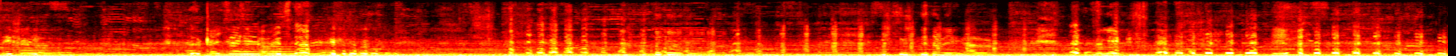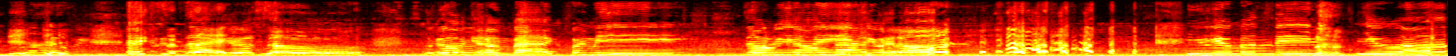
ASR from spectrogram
Déjalo. Cayó su cabeza. Déjalo. Don't come back for me. Don't come back at all. You think you are.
